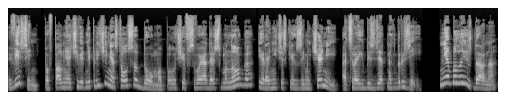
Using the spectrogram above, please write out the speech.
Весень, по вполне очевидной причине, остался дома, получив в свой адрес много иронических замечаний от своих бездетных друзей. Не было и Ждана.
